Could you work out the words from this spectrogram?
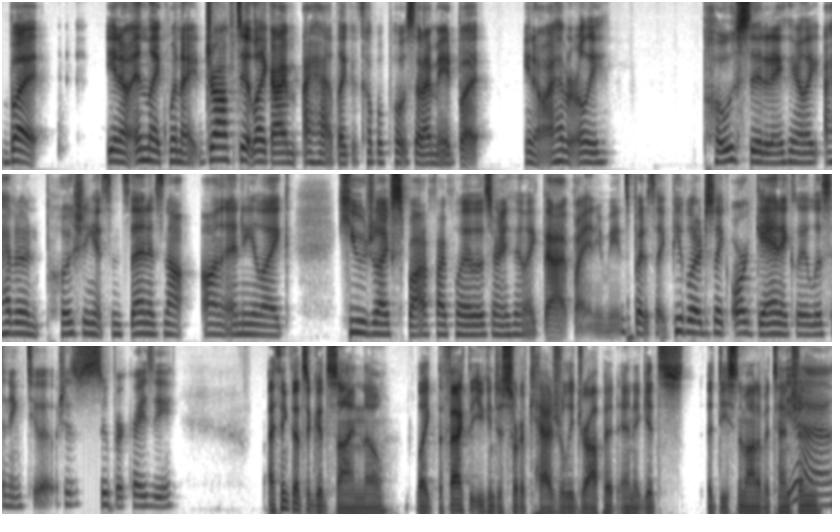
But you know, and like when I dropped it, like I'm I had like a couple posts that I made, but you know, I haven't really posted anything or like I haven't been pushing it since then. It's not on any like huge like Spotify playlist or anything like that by any means. But it's like people are just like organically listening to it, which is super crazy. I think that's a good sign though. Like the fact that you can just sort of casually drop it and it gets a decent amount of attention. Yeah.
